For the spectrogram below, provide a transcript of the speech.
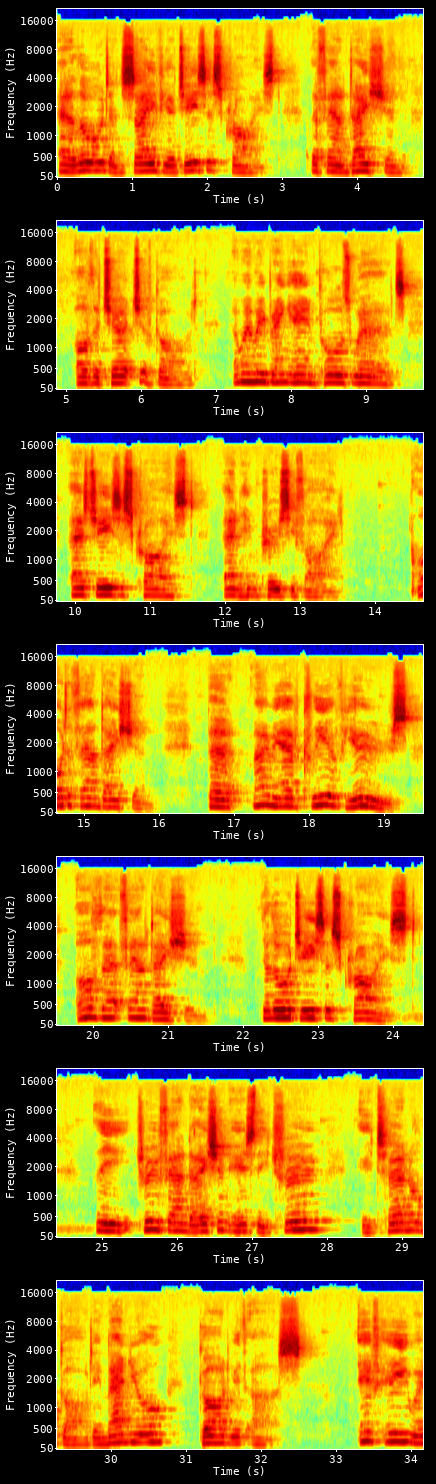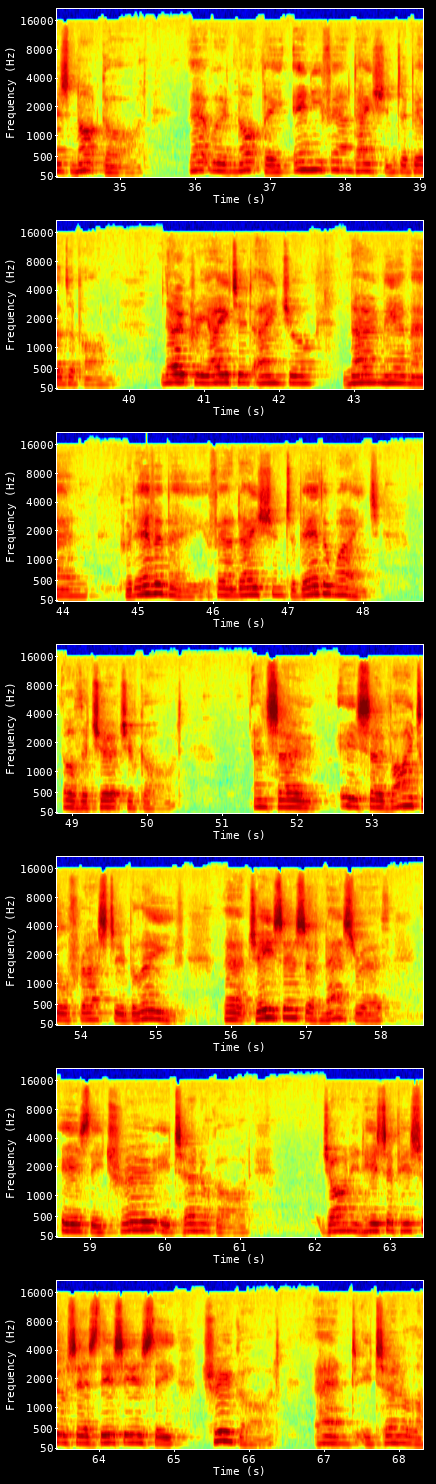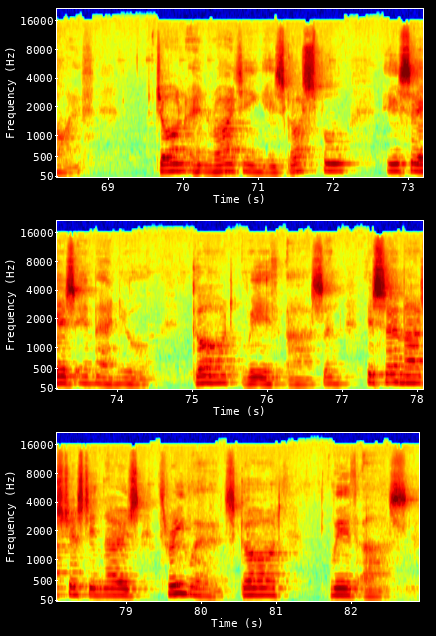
our Lord and Saviour Jesus Christ, the foundation of the Church of God. And when we bring in Paul's words as Jesus Christ and Him crucified, what a foundation. But may we have clear views of that foundation the Lord Jesus Christ. The true foundation is the true, eternal God, Emmanuel, God with us. If he was not God, that would not be any foundation to build upon. No created angel, no mere man could ever be a foundation to bear the weight of the church of God. And so it is so vital for us to believe that Jesus of Nazareth is the true eternal God. John in his epistle says this is the true God and eternal life. John, in writing his gospel, he says, Emmanuel, God with us. And there's so much just in those three words God with us.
